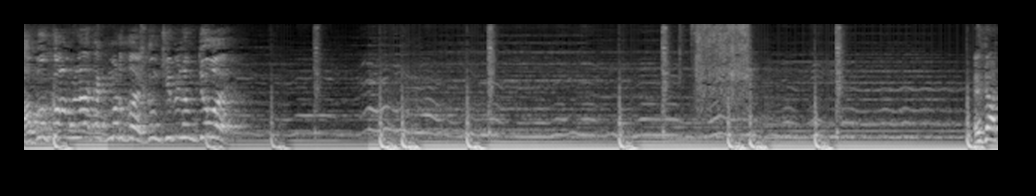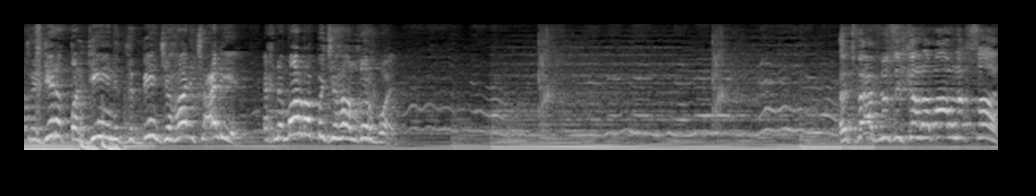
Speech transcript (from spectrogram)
أبوك وأولادك مرضى قوم جيب لهم دواء. إذا تريدين تطلقين تذبين جهالك علي إحنا ما نربي جهال غربه ادفع فلوس الكهرباء والأقساط.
